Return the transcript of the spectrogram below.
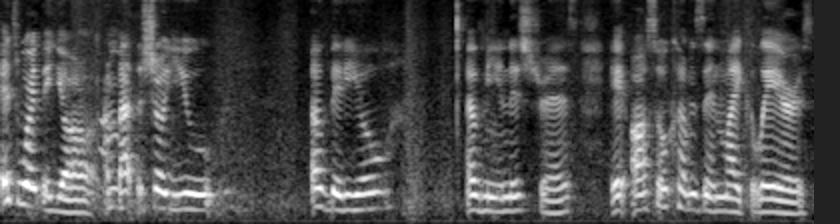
it's worth it, y'all. I'm about to show you a video of me in this dress. It also comes in like layers.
